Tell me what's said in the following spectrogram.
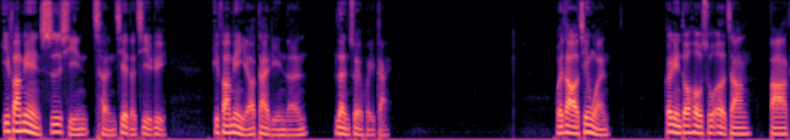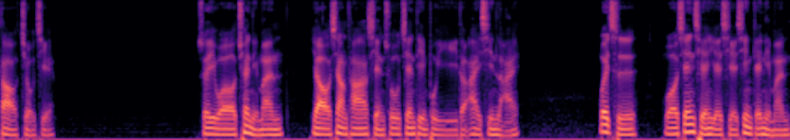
一方面施行惩戒的纪律，一方面也要带领人认罪悔改。回到经文。哥林多后书二章八到九节，所以我劝你们要向他显出坚定不移的爱心来。为此，我先前也写信给你们，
